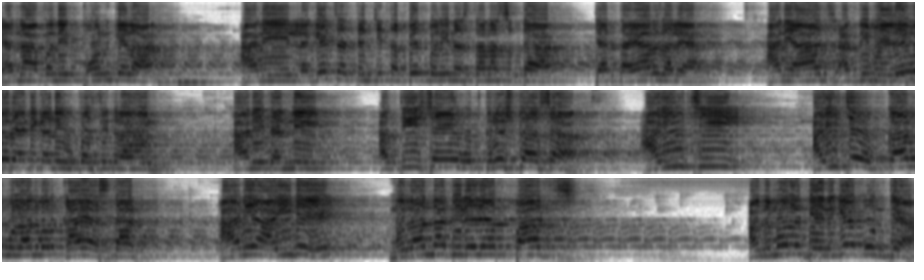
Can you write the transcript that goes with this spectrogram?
यांना आपण एक फोन केला आणि लगेच त्यांची तब्येत बरी नसताना सुद्धा त्या तयार झाल्या. आणि आज अगदी वेळेवर या ठिकाणी उपस्थित राहून आणि त्यांनी अतिशय उत्कृष्ट असा आईची आईचे उपकार मुलांवर काय असतात आणि आईने मुलांना दिलेल्या पाच अनमोल देणग्या कोणत्या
